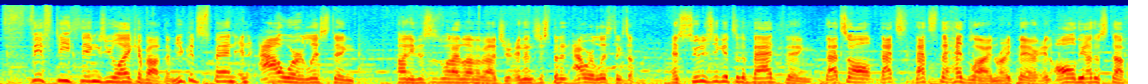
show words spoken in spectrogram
50 things you like about them. You could spend an hour listing, "Honey, this is what I love about you," and then just spend an hour listing stuff. As soon as you get to the bad thing, that's all. That's that's the headline right there, and all the other stuff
